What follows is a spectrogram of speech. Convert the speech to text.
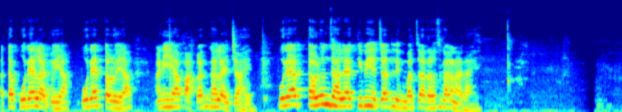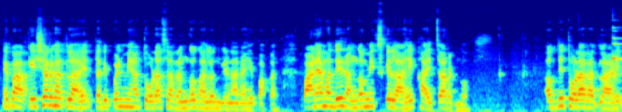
आता पुऱ्या लाटूया पुऱ्या तळूया आणि ह्या पाकात घालायच्या आहेत. पुऱ्या तळून झाल्या की मी ह्याच्यात लिंबाचा रस घालणार आहे. हे पहा केशर घातला आहे तरी पण मी हा थोडासा रंग घालून घेणार आहे पाकात. पाण्यामध्ये रंग मिक्स केला आहे खायचा रंग. अगदी थोडा घातला आहे.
